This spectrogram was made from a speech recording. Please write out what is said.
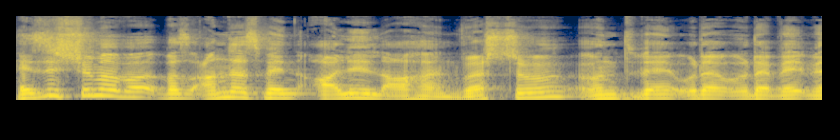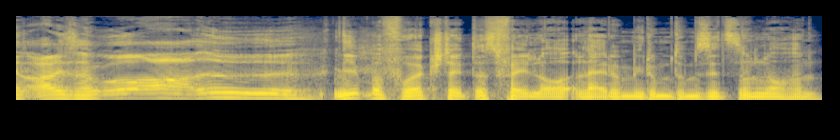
es ist schon mal was anderes, wenn alle lachen, weißt du? Und wenn, oder, oder wenn, wenn alle sagen, oh, uh. Ich hab mir vorgestellt, dass viele Leute um mich rum sitzen und lachen.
